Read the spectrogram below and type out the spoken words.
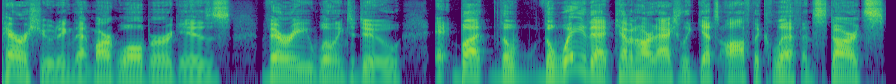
parachuting that Mark Wahlberg is very willing to do. Eh, but the the way that Kevin Hart actually gets off the cliff and starts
